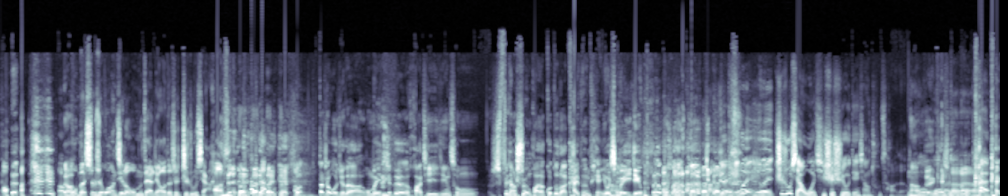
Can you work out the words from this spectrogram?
好了。然后啊我们是不是忘记了我们在聊的是蜘蛛侠？啊，不，但是我觉得啊，我们这个话题已经从非常顺滑的过渡到开喷片，因为前面已经喷了不少了。对，因为因为 蜘蛛侠我其实是有点想吐槽的，啊我我我开开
